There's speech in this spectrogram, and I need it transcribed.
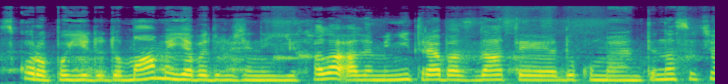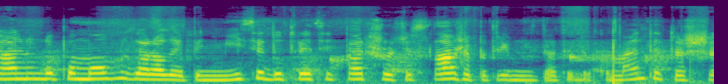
Скоро поїду до мами, я би, друзі, не їхала, але мені треба здати документи на соціальну допомогу. Зараз липень місяць, до 31 числа вже потрібно здати документи. Тож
